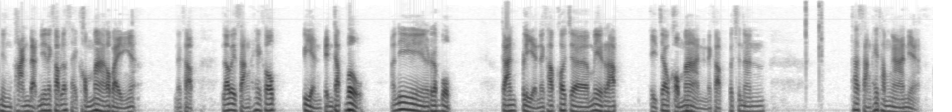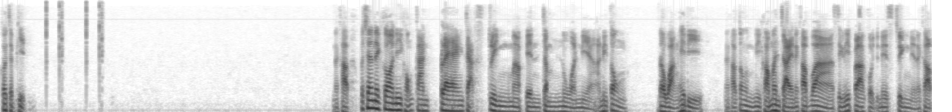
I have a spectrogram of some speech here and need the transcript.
หนึ่งพันแบบนี้นะครับ แล้วใส่คอมมาเข้าไปอย่างเงี้ยนะครับแล้วไปสั่งให้เขาเปลี่ยนเป็นดับเบิลอันนี้ระบบการเปลี่ยนนะครับเขาจะไม่รับไอ้เจ้าคอมมานะครับ เพราะฉะนั้นถ้าสั่งให้ทำงานเนี่ยก็จะผิด นะครับเพราะฉะนั้นในกรณีของการแปลงจากสตริงมาเป็นจำนวนเนี่ยอันนี้ต้องระวังให้ดีนะครับต้องมีความมั่นใจนะครับว่าสิ่งที่ปรากฏอยู่ในสตริงเนี่ยนะครับ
